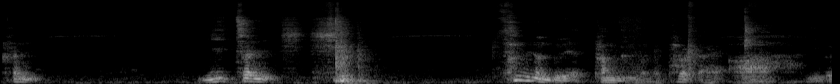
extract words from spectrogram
한 2013년도에 담긴 건데 8월달에 아 이거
